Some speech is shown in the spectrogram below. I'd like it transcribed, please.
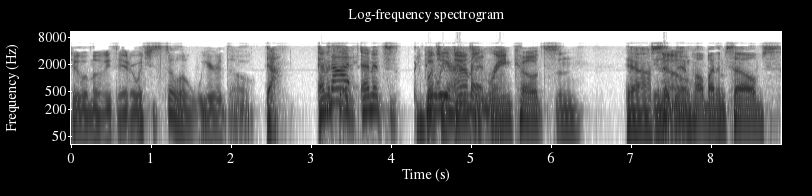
to a movie theater, which is still a little weird though. Yeah. And Not- it's and it's A Pee bunch Wee of dudes Herman. in raincoats, and yeah, sitting know. in all by themselves.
